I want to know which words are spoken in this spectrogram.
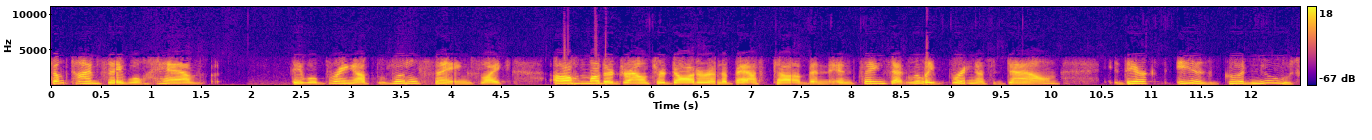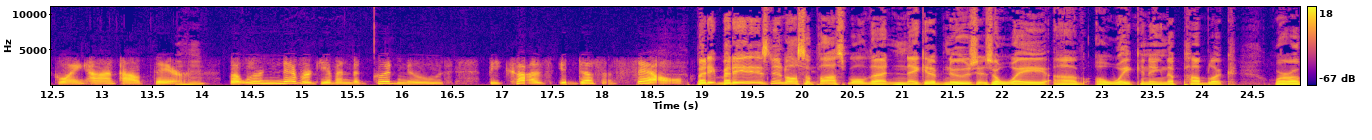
sometimes they will have, they will bring up little things like, oh, mother drowns her daughter in the bathtub, and and things that really bring us down. There is good news going on out there, mm-hmm. but we're never given the good news because it doesn't sell. But but isn't it also possible that negative news is a way of awakening the public or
